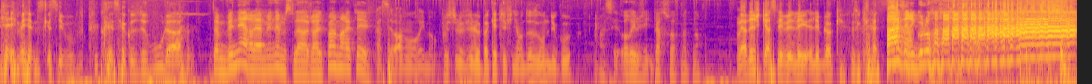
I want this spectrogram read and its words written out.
Les M&M's, que c'est à cause de vous là. Ça me vénère les M&M's là, j'arrive pas à m'arrêter. Ah, c'est vraiment horrible. En plus, le, le paquet, tu finis en deux secondes du coup. Ah, c'est horrible, j'ai hyper soif maintenant. Regardez, je casse les, les, les blocs de classe. Ah, c'est rigolo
